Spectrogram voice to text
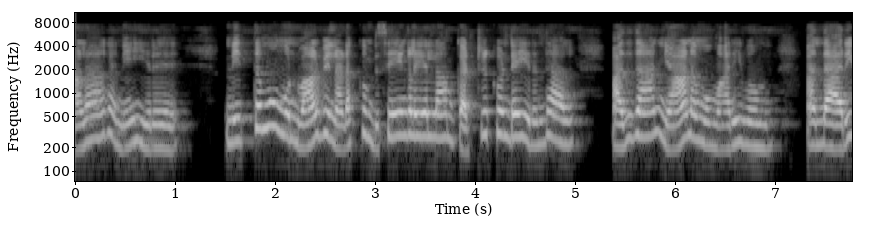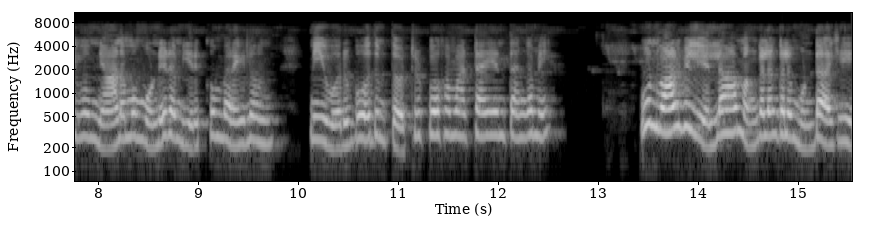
ஆளாக நீ இரு. நித்தமும் உன் வாழ்வில் நடக்கும் விஷயங்களையெல்லாம் கற்றுக்கொண்டே இருந்தால் அதுதான் ஞானமும் அறிவும். அந்த அறிவும் ஞானமும் உன்னிடம் இருக்கும் வரையிலும் நீ ஒருபோதும் தொற்று போக மாட்டாய் தங்கமே. உன் வாழ்வில் எல்லா மங்களங்களும் உண்டாகி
